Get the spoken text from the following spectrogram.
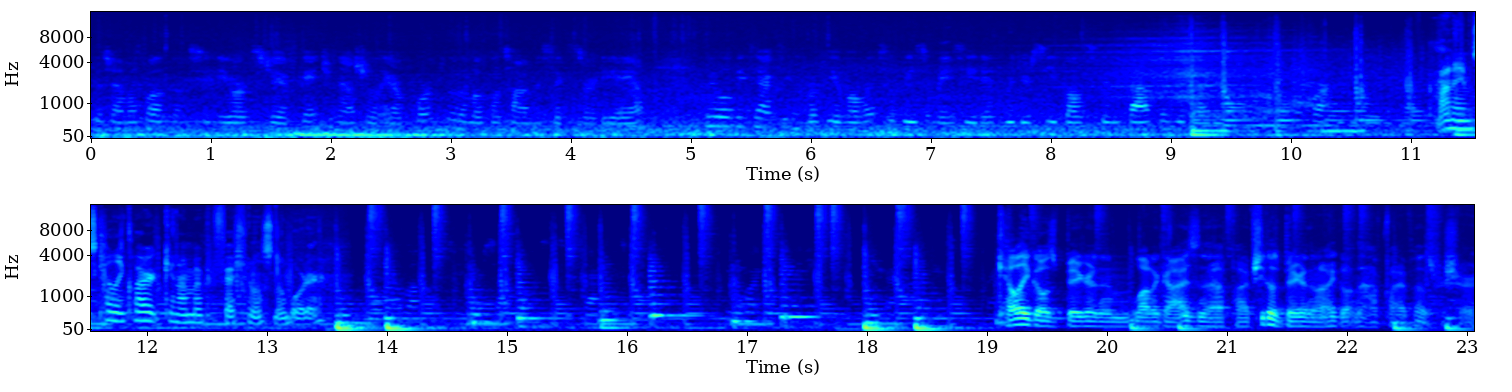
Ladies and gentlemen, welcome to New York's JFK International Airport where the local time is 6.30 a.m. We will be taxiing for a few moments, so please remain seated with your seatbelts fully fastened with items My name is Kelly Clark, and I'm a professional snowboarder. Kelly goes bigger than a lot of guys in the half pipe. She goes bigger than I go in the half pipe, that's for sure.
